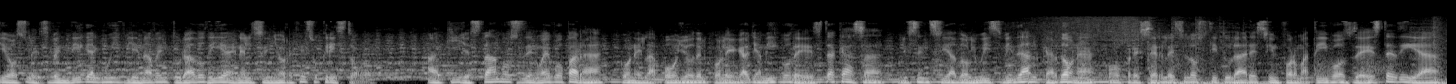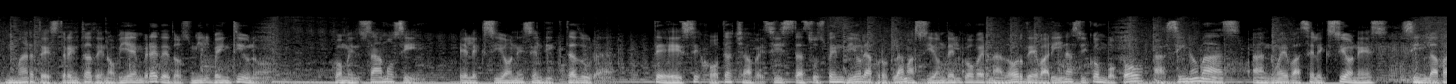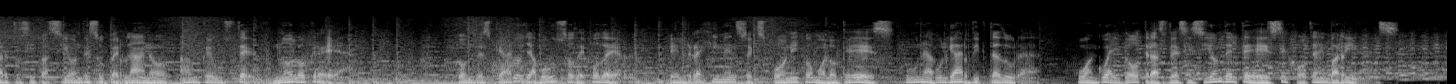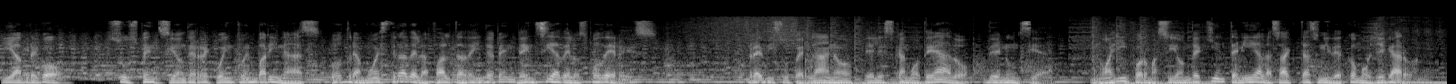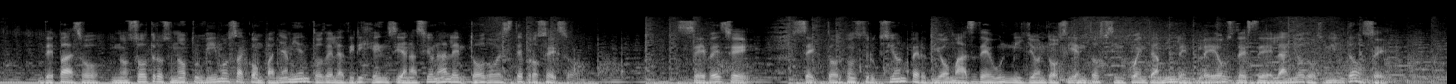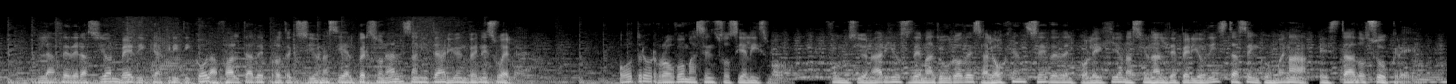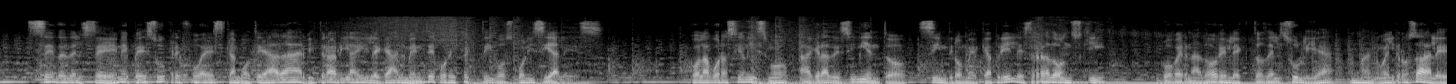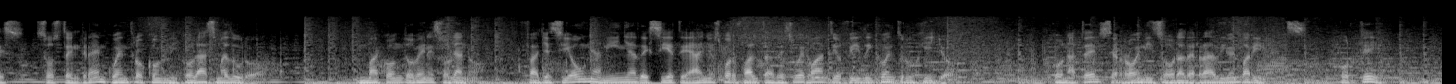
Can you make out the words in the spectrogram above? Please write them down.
Dios les bendiga y muy bienaventurado día en el Señor Jesucristo. Aquí estamos de nuevo para, con el apoyo del colega y amigo de esta casa, licenciado Luis Vidal Cardona, ofrecerles los titulares informativos de este día, martes 30 de noviembre de 2021. Comenzamos y... Elecciones en dictadura. TSJ Chavecista suspendió la proclamación del gobernador de Barinas y convocó, así nomás, a nuevas elecciones, sin la participación de Superlano, aunque usted no lo crea. Con descaro y abuso de poder, el régimen se expone como lo que es, una vulgar dictadura. Juan Guaidó tras decisión del TSJ en Barinas. Y agregó, Suspensión de recuento en Barinas, otra muestra de la falta de independencia de los poderes. Freddy Superlano, el escamoteado, denuncia. No hay información de quién tenía las actas ni de cómo llegaron. De paso, nosotros no tuvimos acompañamiento de la dirigencia nacional en todo este proceso. CBC. Sector construcción perdió más de 1.250.000 empleos desde el año 2012. La Federación Médica criticó la falta de protección hacia el personal sanitario en Venezuela. Otro robo más en socialismo. Funcionarios de Maduro desalojan sede del Colegio Nacional de Periodistas en Cumaná, Estado Sucre. Sede del CNP Sucre fue escamoteada arbitraria e ilegalmente por efectivos policiales. Colaboracionismo, agradecimiento, síndrome Capriles Radonsky, gobernador electo del Zulia, Manuel Rosales, sostendrá encuentro con Nicolás Maduro. Macondo venezolano. Falleció una niña de 7 años por falta de suero antiofídico en Trujillo. Conatel cerró emisora de radio en Barinas. ¿Por qué?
